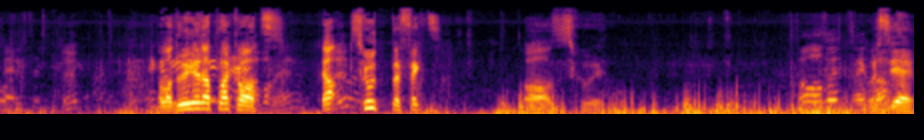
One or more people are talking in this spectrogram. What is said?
wacht. Wat doe je dat plakkaat? Ja, is goed, perfect. Oh, dat is goed. Dat was het. Nee, Merci hè.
